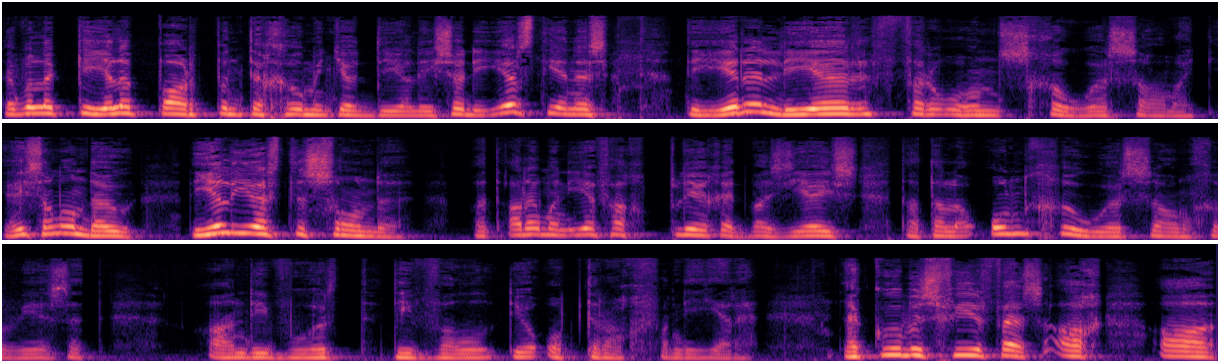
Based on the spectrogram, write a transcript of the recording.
Nou wil ek 'n hele paar punte gou met jou deel. Hier. So die eerste een is die Here leer vir ons gehoorsaamheid. Jy sal onthou, die heel eerste sonde wat Adam en Eva gepleeg het, was juis dat hulle ongehoorsaam gewees het aan die woord, die wil, die opdrag van die Here. Jakobus 4 vers 8a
